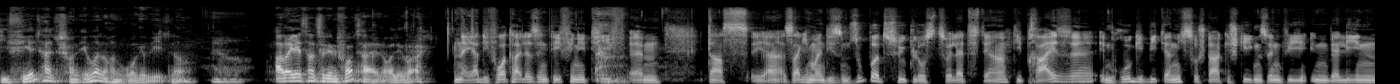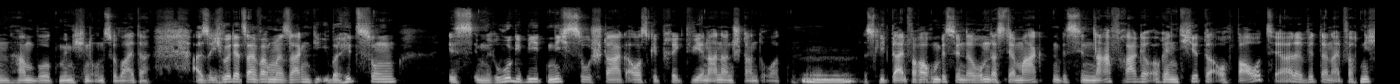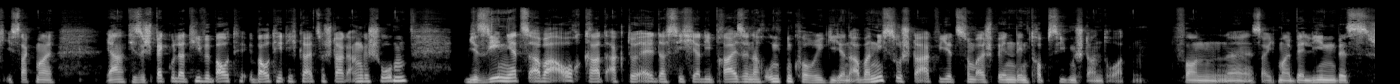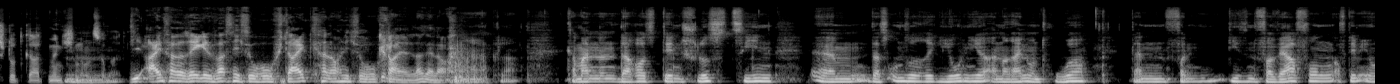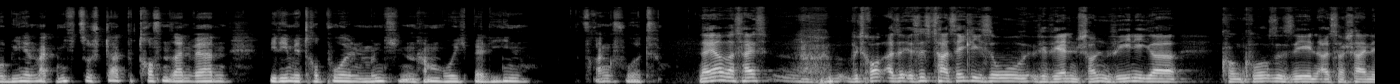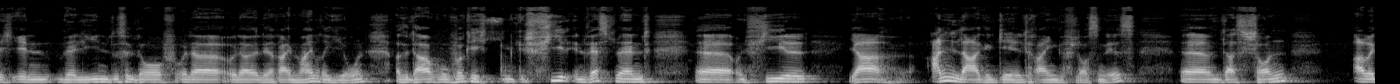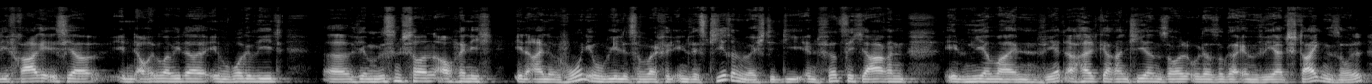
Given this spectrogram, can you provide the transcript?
die fehlt halt schon immer noch im Ruhrgebiet. Ne? Ja. Aber jetzt mal zu den Vorteilen, Oliver. Naja, die Vorteile sind definitiv, ähm, dass, ja, sage ich mal, in diesem Superzyklus zuletzt, ja, die Preise im Ruhrgebiet ja nicht so stark gestiegen sind wie in Berlin, Hamburg, München und so weiter. Also ich würde jetzt einfach mal sagen, die Überhitzung ist im Ruhrgebiet nicht so stark ausgeprägt wie in anderen Standorten. Mhm. Das liegt einfach auch ein bisschen darum, dass der Markt ein bisschen nachfrageorientierter auch baut. Ja, da wird dann einfach nicht, ich sag mal, ja, diese spekulative Baut Bautätigkeit so stark angeschoben. Wir sehen jetzt aber auch gerade aktuell, dass sich ja die Preise nach unten korrigieren, aber nicht so stark wie jetzt zum Beispiel in den Top 7 Standorten von, äh, sag ich mal, Berlin bis Stuttgart, München mhm. und so weiter. Die einfache Regel, was nicht so hoch steigt, kann auch nicht so hoch genau. fallen. Ne? Genau. Ja, klar. Kann man dann daraus den Schluss ziehen, ähm, dass unsere Region hier an Rhein und Ruhr dann von diesen Verwerfungen auf dem Immobilienmarkt nicht so stark betroffen sein werden wie die Metropolen München, Hamburg, Berlin, Frankfurt. Naja, was heißt, also es ist tatsächlich so, wir werden schon weniger Konkurse sehen als wahrscheinlich in Berlin, Düsseldorf oder, oder der Rhein-Main-Region. Also da, wo wirklich viel Investment äh, und viel ja, Anlagegeld reingeflossen ist, äh, das schon. Aber die Frage ist ja in, auch immer wieder im Ruhrgebiet, äh, wir müssen schon, auch wenn ich in eine Wohnimmobilie zum Beispiel investieren möchte, die in 40 Jahren in mir meinen Werterhalt garantieren soll oder sogar im Wert steigen soll,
